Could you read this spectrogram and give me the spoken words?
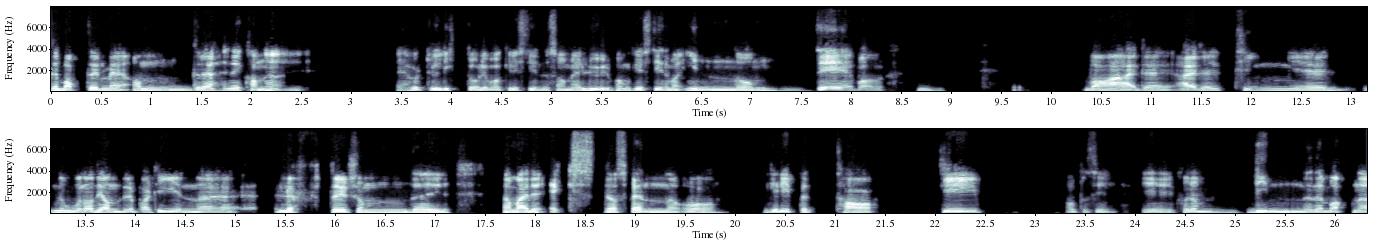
debatter med andre Det kan jeg hørte litt dårlig hva Kristine sa, men jeg lurer på om Kristine var innom det. Hva, hva er, det, er det ting eh, noen av de andre partiene løfter som det kan være ekstra spennende å gripe tak i, si, for å vinne debatten?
